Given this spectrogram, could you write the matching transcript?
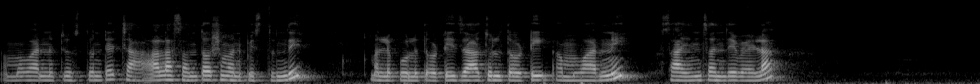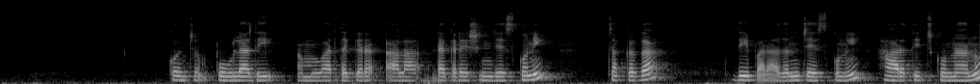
అమ్మవారిని చూస్తుంటే చాలా సంతోషం అనిపిస్తుంది. మల్లెపూలతోటి జాజులతోటి అమ్మవారిని సాయం సంధ్య వేళ కొంచెం పూలది అమ్మవారి దగ్గర అలా డెకరేషన్ చేసుకొని చక్కగా దీపారాధన చేసుకుని హారతి ఇచ్చుకున్నాను.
